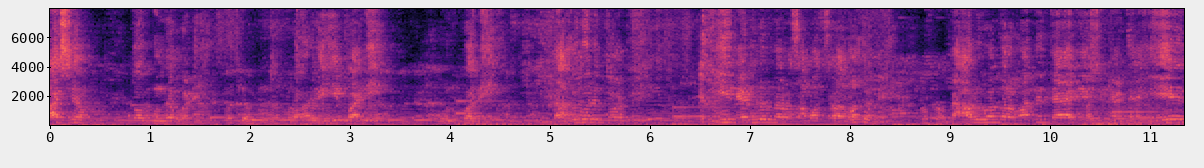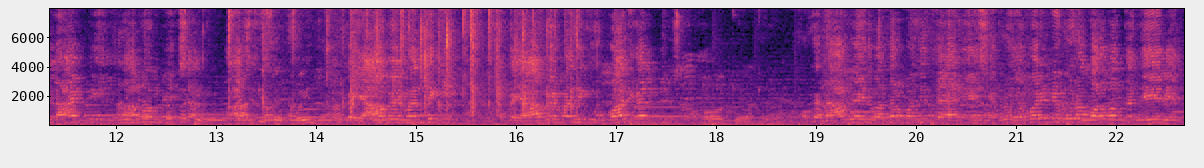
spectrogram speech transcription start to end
ఆశయంతో ముందపడి వారు ఈ పని కూనుకొని నలుగురితోటి ఈ రెండున్నర సంవత్సరాలలోనే నాలుగు వందల మందిని తయారు చేసిందంటే ఏ లాంటి. ఒక యాభై మందికి ఒక యాభై మందికి ఉపాధి కల్పించుకో ఓకే ఓకే. ఒక నాలుగైదు వందల మందిని తయారు చేసారు ఎవరిని కూడా బలవంతం చేయలేదు.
